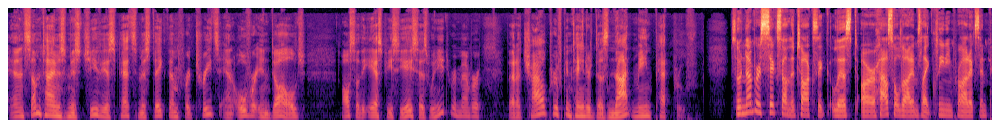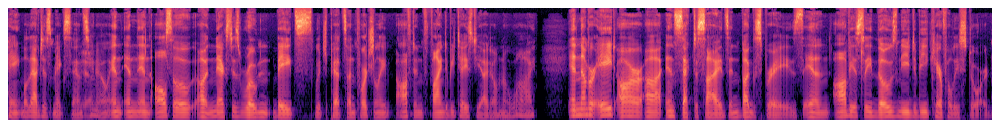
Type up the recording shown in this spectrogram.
And sometimes mischievous pets mistake them for treats and overindulge. Also, the ASPCA says we need to remember that a child-proof container does not mean pet-proof. So number six on the toxic list are household items like cleaning products and paint. Well, that just makes sense, you know. And and then also uh, next is rodent baits, which pets unfortunately often find to be tasty. I don't know why. And number eight are uh, insecticides and bug sprays, and obviously those need to be carefully stored.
